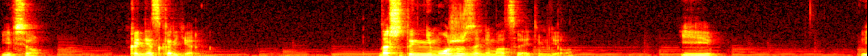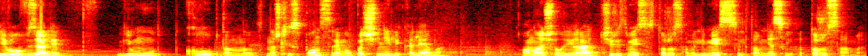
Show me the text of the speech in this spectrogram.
И все. Конец карьеры. Дальше ты не можешь заниматься этим делом. И его взяли, ему клуб там на- нашли спонсора, ему починили колено. Он начал играть, через месяц то же самое, или месяц, или там несколько, то же самое.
